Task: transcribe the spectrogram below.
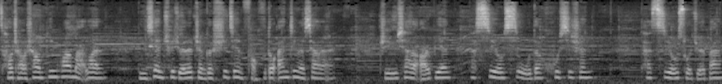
操场上兵荒马乱，林宪却觉得整个世界仿佛都安静了下来，只余下了耳边那似有似无的呼吸声。他似有所觉般，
